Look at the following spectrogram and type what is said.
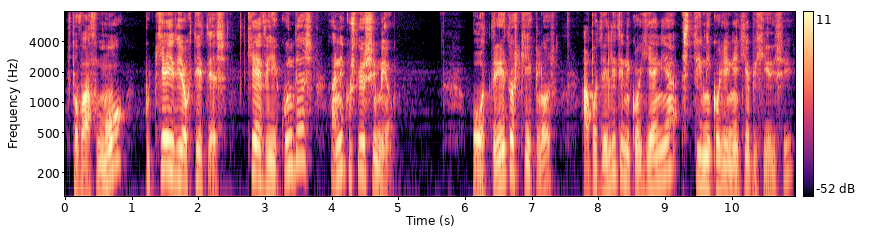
Στο βαθμό που και οι ιδιοκτήτες και οι διοικούντες ανήκουν στο ίδιο σημείο. Ο τρίτος κύκλος αποτελεί την οικογένεια στην οικογενειακή επιχείρηση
